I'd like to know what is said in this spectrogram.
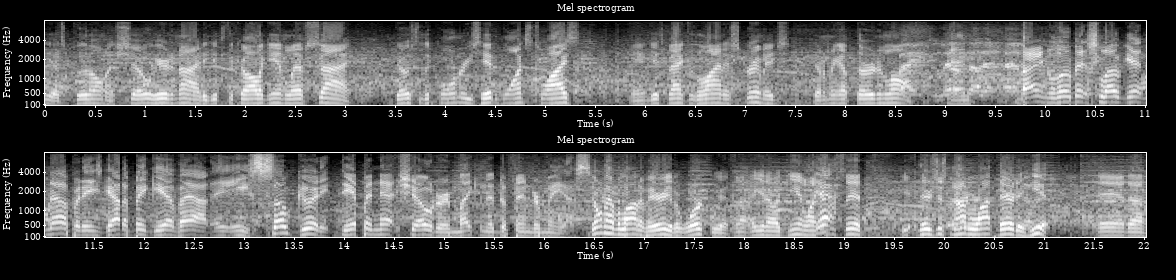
He has put on a show here tonight. He gets the call again left side. Goes to the corner. He's hit once, twice, and gets back to the line of scrimmage. Going to bring up third and long. And Bain a little bit slow getting up, but he's got a big give out. He's so good at dipping that shoulder and making the defender miss. Don't have a lot of area to work with. Uh, you know, again, like Yeah. you said, there's just not a lot there to hit. And uh,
